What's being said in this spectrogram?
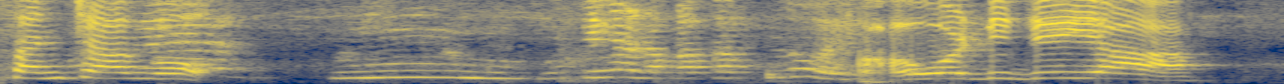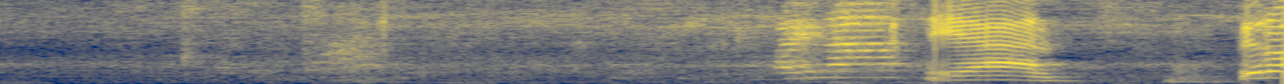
Santiago. Buti nga nakatatlo eh. Award ni Jaya. Okay na. Yan. Pero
